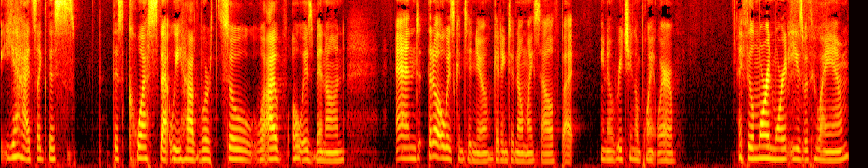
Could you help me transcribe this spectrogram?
yeah, it's like this this quest that we have we're so well I've always been on and that'll always continue getting to know myself but you know reaching a point where I feel more and more at ease with who I am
